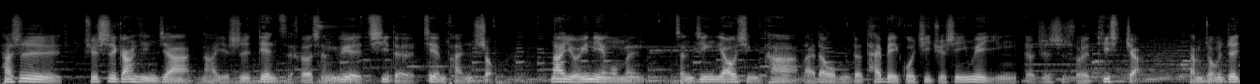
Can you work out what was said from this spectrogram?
他是爵士钢琴家，然后也是电子合成乐器的键盘手。那有一年，我们曾经邀请他来到我们的台北国际爵士音乐营的，就是所谓 TISJA 当中任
